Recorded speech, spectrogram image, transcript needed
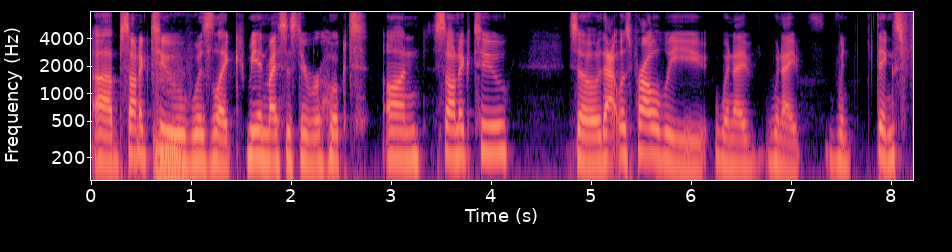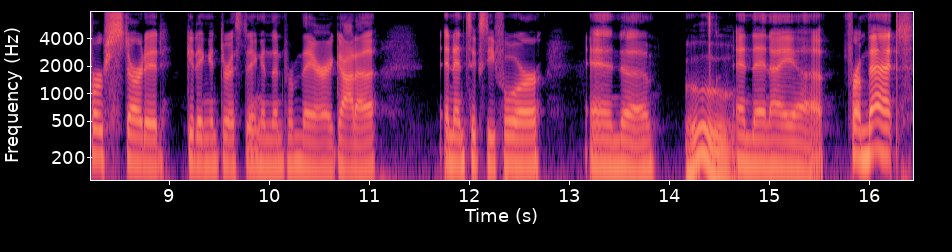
uh, Sonic Two was like me and my sister were hooked on Sonic Two. So that was probably when I when I when things first started getting interesting, and then from there I got a an N64, and uh, Ooh, and then I uh, from that,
